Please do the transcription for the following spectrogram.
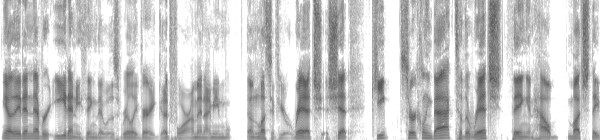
you know, they didn't ever eat anything that was really very good for them. And I mean, unless if you're rich eh, shit, keep circling back to the rich thing and how much they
